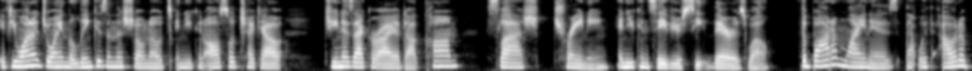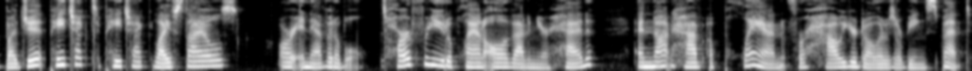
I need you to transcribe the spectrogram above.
If you want to join, the link is in the show notes, and you can also check out ginazaccaria.com slash training, and you can save your seat there as well. The bottom line is that without a budget, paycheck to paycheck lifestyles are inevitable. It's hard for you to plan all of that in your head and not have a plan for how your dollars are being spent.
